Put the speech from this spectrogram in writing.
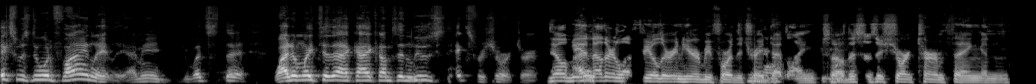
Hicks was doing fine lately. I mean, what's the why don't wait till that guy comes in and lose Hicks for short term? There'll be another left fielder in here before the trade yeah. deadline. So this is a short term thing, and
